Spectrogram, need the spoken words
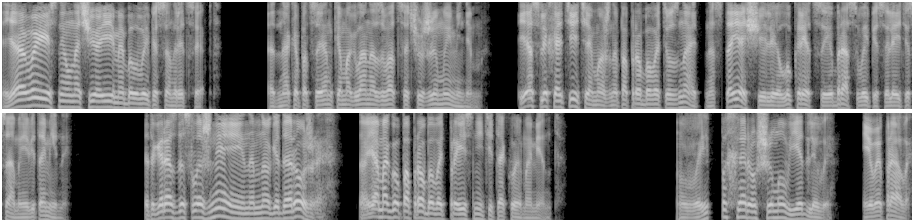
Я выяснил, на чье имя был выписан рецепт. Однако пациентка могла назваться чужим именем. Если хотите, можно попробовать узнать, настоящие ли Лукреции и Брас выписали эти самые витамины. Это гораздо сложнее и намного дороже, но я могу попробовать прояснить и такой момент. Вы по-хорошему въедливы, и вы правы.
